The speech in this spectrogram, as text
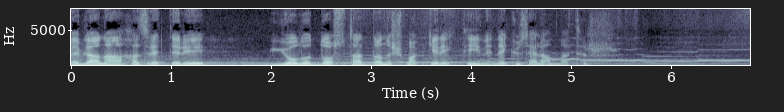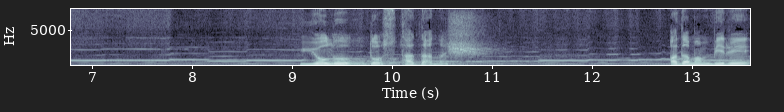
Mevlana Hazretleri yolu dosta danışmak gerektiğini ne güzel anlatır. Yolu dosta danış. Adamın biri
